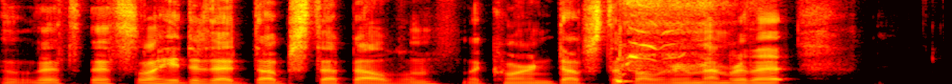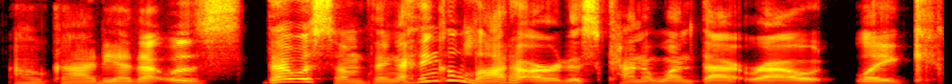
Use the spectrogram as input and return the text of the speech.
That's that's why he did that dubstep album, the Korn dubstep album. Remember that? Oh god, yeah, that was that was something. I think a lot of artists kind of went that route. Like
